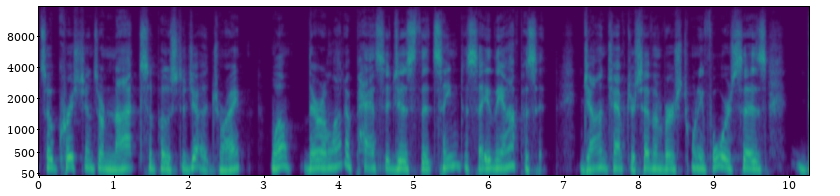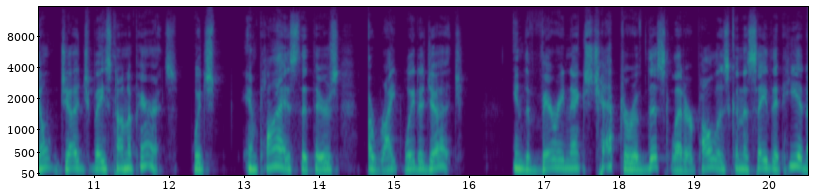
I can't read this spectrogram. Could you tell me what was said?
So Christians are not supposed to judge, right? Well, there are a lot of passages that seem to say the opposite. John chapter 7, verse 24 says, Don't judge based on appearance, which implies that there's a right way to judge. In the very next chapter of this letter, Paul is going to say that he had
